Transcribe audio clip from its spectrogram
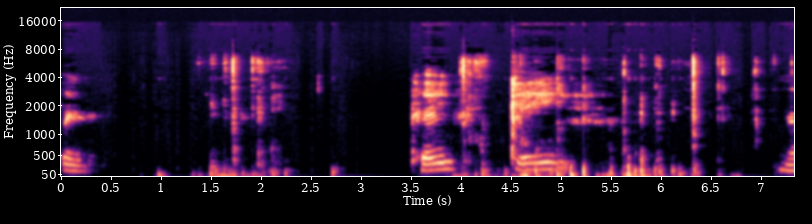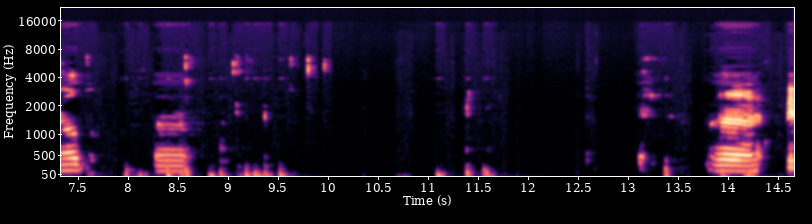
please. Cave, okay Nope. Uh, uh,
